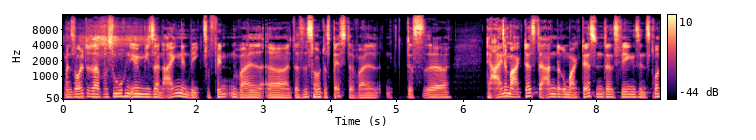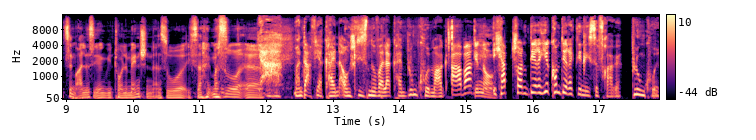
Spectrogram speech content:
man sollte da versuchen, irgendwie seinen eigenen Weg zu finden, weil äh, das ist auch das Beste, weil das äh, der eine mag das, der andere mag das und deswegen sind es trotzdem alles irgendwie tolle Menschen. Also ich sage immer so. Äh, ja, man darf ja keinen ausschließen, nur weil er keinen Blumenkohl mag. Aber genau. ich habe schon, hier kommt direkt die nächste Frage. Blumenkohl.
